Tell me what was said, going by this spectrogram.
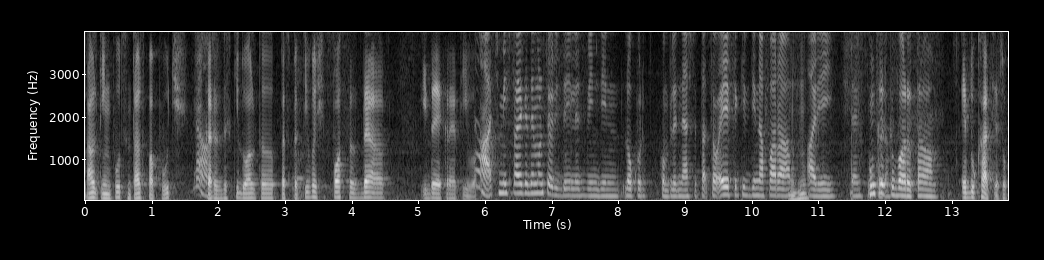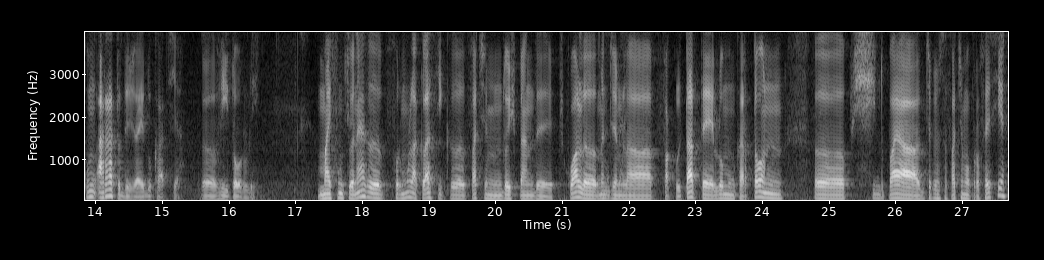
alt input, sunt alți papuci da. care îți deschid o altă perspectivă și poți să-ți dea idee creativă. Da, ce mi se pare că de multe ori ideile vin din locuri complet neașteptate sau efectiv din afara uh-huh. ariei de Cum crezi că va arăta educație, sau cum arată deja educația uh, viitorului. Mai funcționează formula clasică, facem 12 ani de școală, mergem la facultate, luăm un carton uh, și după aia începem să facem o profesie?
